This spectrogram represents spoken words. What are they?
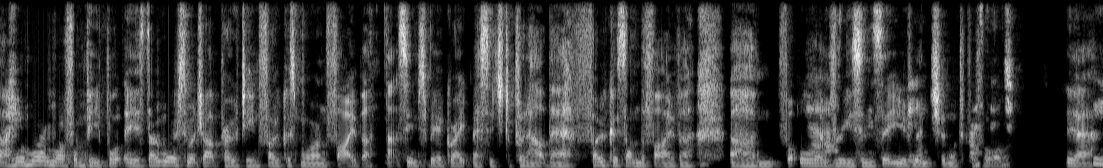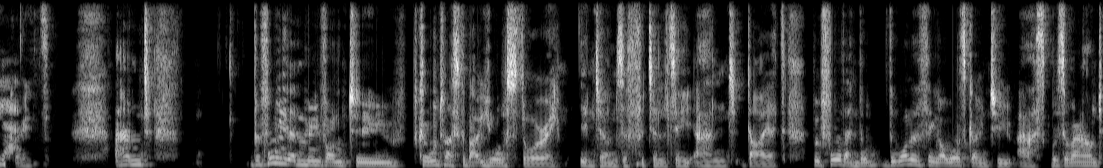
I hear more and more from people is don't worry so much about protein, focus more on fiber. That seems to be a great message to put out there. Focus on the fiber um, for all yeah, those reasons that you've mentioned before. Yeah, yeah, great. And before we then move on to, because I want to ask about your story in terms of fertility and diet. Before then, the, the one other thing I was going to ask was around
